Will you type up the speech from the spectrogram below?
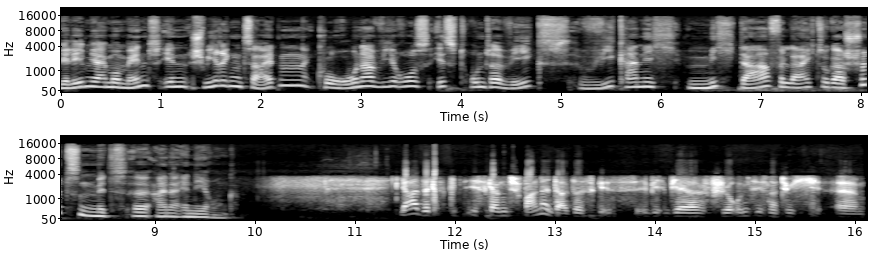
Wir leben ja im Moment in schwierigen Zeiten. Coronavirus ist unterwegs. Wie kann ich mich da vielleicht sogar schützen mit äh, einer Ernährung? Ja, das ist ganz spannend. Also es ist, wir, für uns ist natürlich ähm,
